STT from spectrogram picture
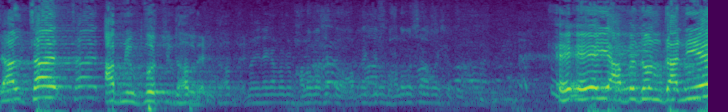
জালসায় আপনি উপস্থিত হবেন। এই আবেদন জানিয়ে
